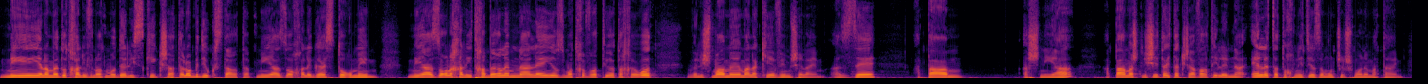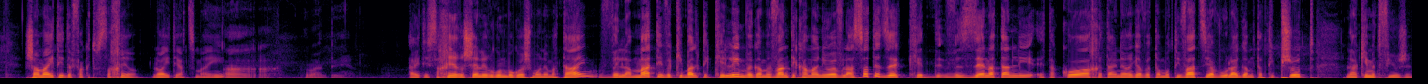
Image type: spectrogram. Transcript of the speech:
מי ילמד אותך לבנות מודל עסקי כשאתה לא בדיוק סטארט-אפ? מי יעזור לך לגייס תורמים? מי יעזור לך להתחבר למנהלי יוזמות חברתיות אחרות ולשמוע מהם על הכאבים שלהם? אז זה הפעם השנייה. הפעם השלישית הייתה כשעברתי לנהל את התוכנית יזמות של 8200. שם הייתי דה פקטו שכיר, לא הייתי עצמאי. אה, הבנתי. הייתי שכיר של ארגון בוגר 8200, ולמדתי וקיבלתי כלים, וגם הבנתי כמה אני אוהב לעשות את זה, כד... וזה נתן לי את הכוח, את האנרגיה ואת המוטיבציה, ואולי גם את הטיפשות, להקים את פיוז'ן.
